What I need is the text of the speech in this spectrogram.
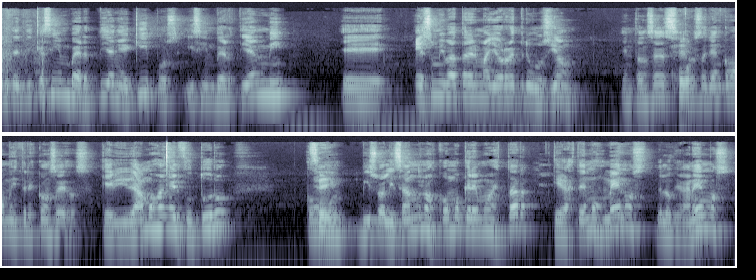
entendí que si invertía en equipos y si invertía en mí, eh, eso me iba a traer mayor retribución. Entonces, esos serían como mis tres consejos. Que vivamos en el futuro, visualizándonos cómo queremos estar, que gastemos menos de lo que ganemos.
